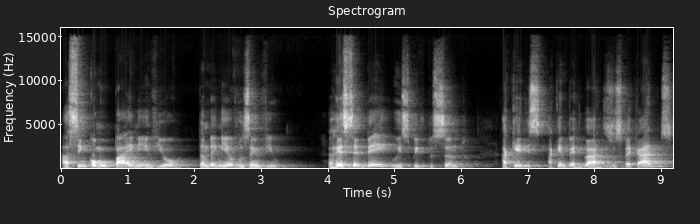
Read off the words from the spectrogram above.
Assim como o Pai me enviou, também eu vos envio. Recebei o Espírito Santo. Aqueles a quem perdoardes os pecados,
